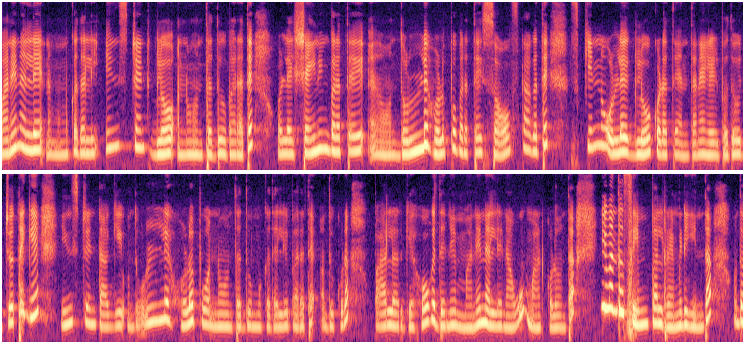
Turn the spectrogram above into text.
ಮನೆಯಲ್ಲೇ ನಮ್ಮ ಮುಖದಲ್ಲಿ ಇನ್ಸ್ಟೆಂಟ್ ಗ್ಲೋ ಅನ್ನುವಂಥದ್ದು ಬರುತ್ತೆ. ಒಳ್ಳೆ ಶೈನಿಂಗ್ ಬರುತ್ತೆ ಒಂದೊಳ್ಳೆ ಹೊಳಪು ಬರುತ್ತೆ ಸಾಫ್ಟ್ ಆಗುತ್ತೆ ಸ್ಕಿನ್ನು ಒಳ್ಳೆ ಗ್ಲೋ ಕೊಡುತ್ತೆ ಅಂತಲೇ ಹೇಳ್ಬೋದು. ಜೊತೆಗೆ ಇನ್ಸ್ಟೆಂಟಾಗಿ ಒಂದು ಒಳ್ಳೆ ಹೊಳಪು ಅನ್ನುವಂಥದ್ದು ಮುಖದಲ್ಲಿ ಬರುತ್ತೆ. ಅದು ಕೂಡ ಪಾರ್ಲರ್ಗೆ ಹೋಗದೇ ಮನೆಯಲ್ಲೇ ನಾವು ಮಾಡ್ಕೊಳ್ಳುವಂಥ ಈ ಒಂದು ಸಿಂಪಲ್ ರೆಮಿಡಿಯಿಂದ ಒಂದು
